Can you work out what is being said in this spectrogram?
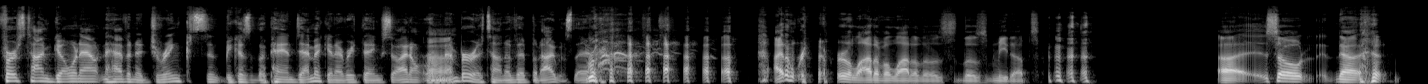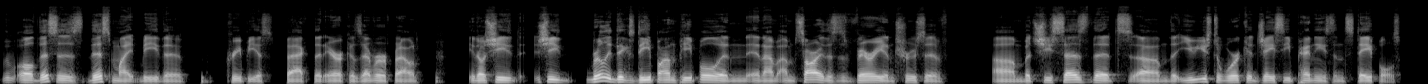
first time going out and having a drink since, because of the pandemic and everything. So I don't Uh-huh. remember a ton of it, but I was there. I don't remember a lot of a lot of those those meetups. uh, so now, well, this is this might be the creepiest fact that Erica's ever found. You know, she she really digs deep on people, and and I'm I'm sorry this is very intrusive. Um, but she says that um, that you used to work at J.C. Penney's and Staples.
